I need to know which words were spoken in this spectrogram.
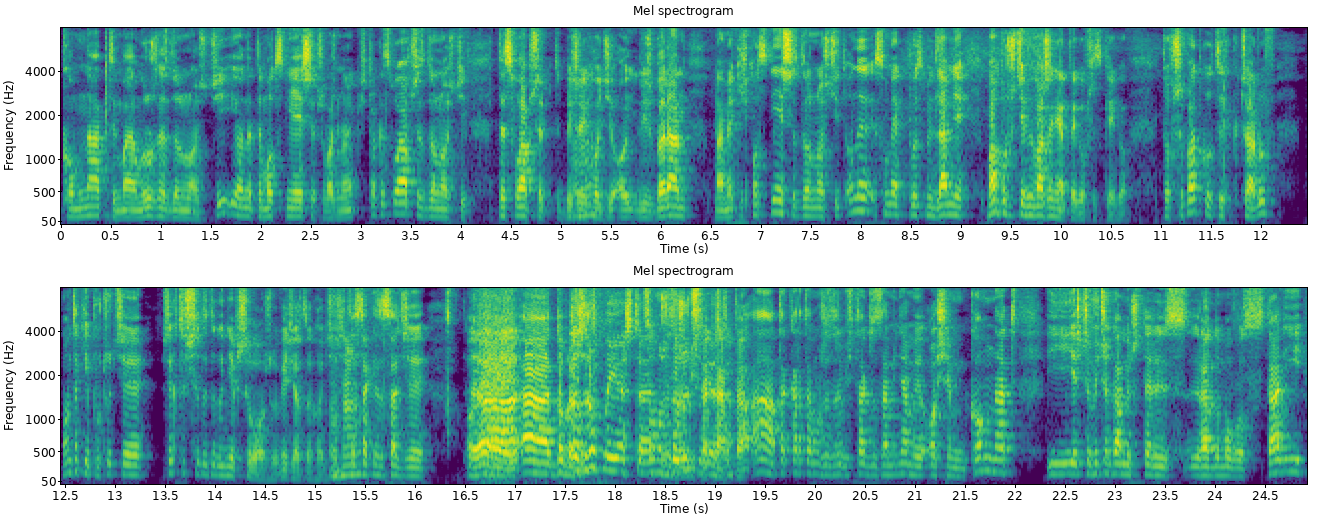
komnaty mają różne zdolności i one te mocniejsze przeważnie mają jakieś trochę słabsze zdolności, te słabsze, jeżeli Mhm. chodzi o liczbę ran, mają jakieś mocniejsze zdolności, to one są jak powiedzmy dla mnie, mam poczucie wyważenia tego wszystkiego. To w przypadku tych czarów mam takie poczucie, że ktoś się do tego nie przyłożył. Wiecie o co chodzi? Że to Mhm. jest takie w zasadzie, okej, A, a dobra, To zróbmy jeszcze, co może zrobić ta jeszcze. karta? A, ta karta może zrobić tak, że zamieniamy 8 komnat i jeszcze wyciągamy 4 z, randomowo z stali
